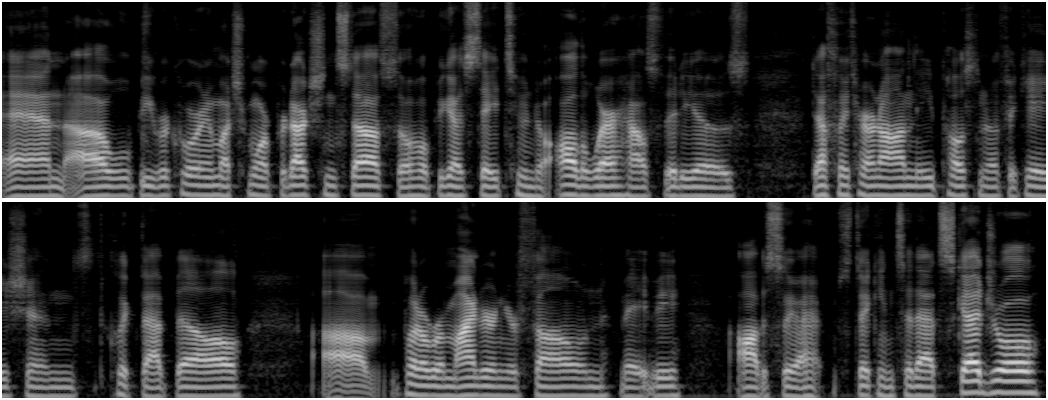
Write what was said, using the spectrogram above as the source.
And uh, we'll be recording much more production stuff. So hope you guys stay tuned to all the warehouse videos definitely turn on the post notifications, click that bell, um, put a reminder in your phone, maybe. Obviously, I'm sticking to that schedule.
